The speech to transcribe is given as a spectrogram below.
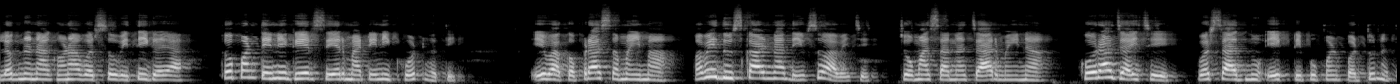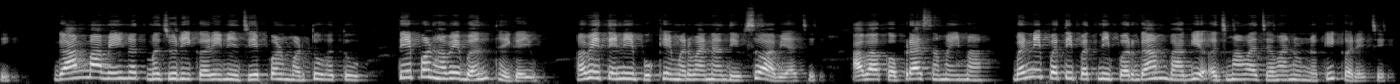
લગ્નના ઘણા વર્ષો વીતી ગયા તો પણ તેને ઘેર શેર માટેની ખોટ હતી. એવા કપરા સમયમાં હવે દુષ્કાળના દિવસો આવે છે. ચોમાસાના ચાર મહિના કોરા જાય છે. વરસાદનું એક ટીપું પણ પડતું નથી. ગામમાં મહેનત મજૂરી કરીને જે પણ મળતું હતું તે પણ હવે બંધ થઈ ગયું. હવે તેને ભૂખે મરવાના દિવસો આવ્યા છે. આવા કપરા સમયમાં બંને પતિ પત્ની પરગામ ભાગ્ય અજમાવા જવાનું નક્કી કરે છે.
